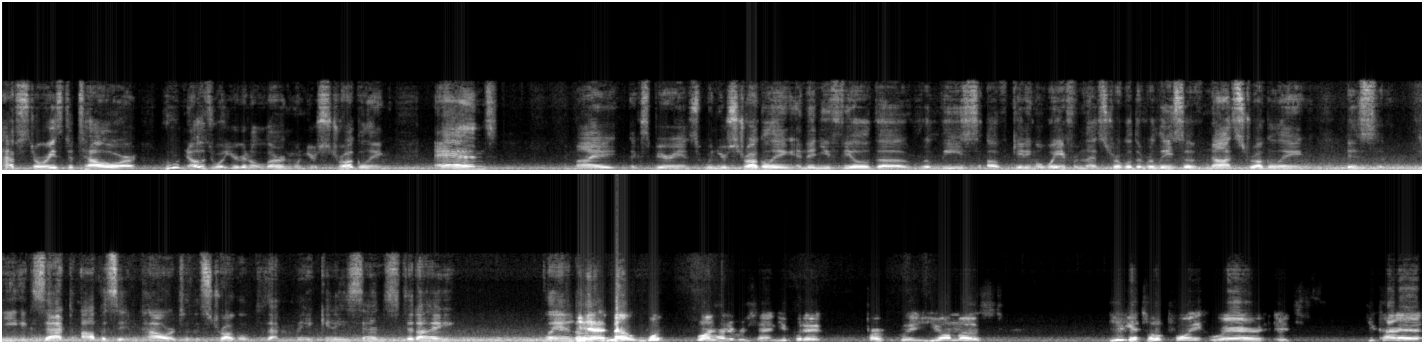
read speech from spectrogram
have stories to tell, or who knows what you're going to learn when you're struggling. And in my experience, when you're struggling and then you feel the release of getting away from that struggle, the release of not struggling is the exact opposite in power to the struggle. Does that make any sense? Did I land? on- Yeah, no, hundred percent. You put it perfectly. You almost you get to a point where it's you kind of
